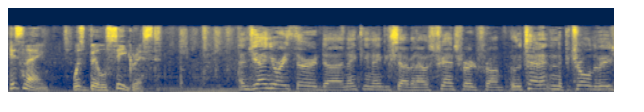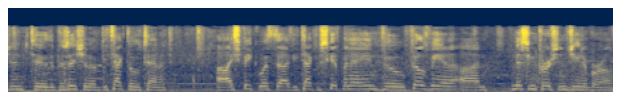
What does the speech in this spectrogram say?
His name was Bill Siegrist. On January 3rd, uh, 1997, I was transferred from a lieutenant in the patrol division to the position of detective lieutenant. Uh, I speak with uh, Detective Skip Manane, who fills me in on missing person Gina Barone.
